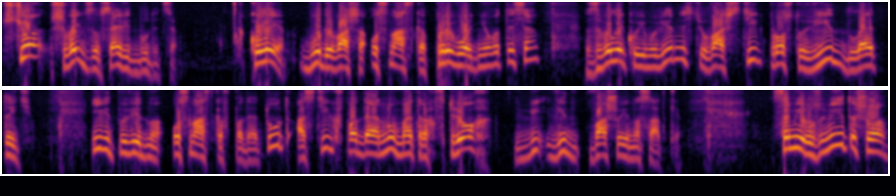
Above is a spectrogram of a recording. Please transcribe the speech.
Що швидше за все відбудеться? Коли буде ваша оснастка приводнюватися, з великою ймовірністю ваш стік просто відлетить. І відповідно оснастка впаде тут, а стік впаде ну, метрах в трьох від вашої насадки. Самі розумієте, що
